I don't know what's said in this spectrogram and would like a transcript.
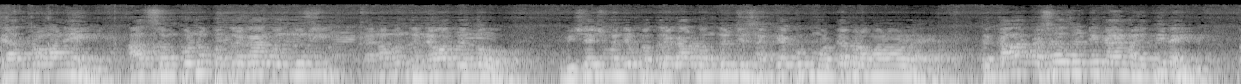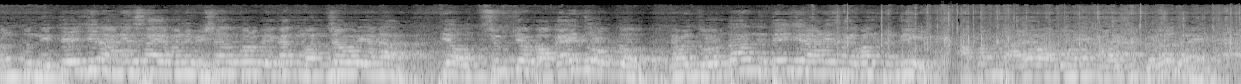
त्याचप्रमाणे आज संपूर्ण पत्रकार बंधूंनी त्यांना पण धन्यवाद देतो. विशेष म्हणजे पत्रकार बंधूंची संख्या खूप मोठ्या प्रमाणावर आहे. तर का कशासाठी काय माहिती नाही परंतु नितेशजी राणे साहेब आणि विशाल गोळ एकाच मंचावर येणार हे औत्सुक्य बघायचं होतं. त्यामुळे जोरदार नितेशजी राणे साहेबांसाठी आपण टाळ्या वाजवणे काळाची गरज आहे.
